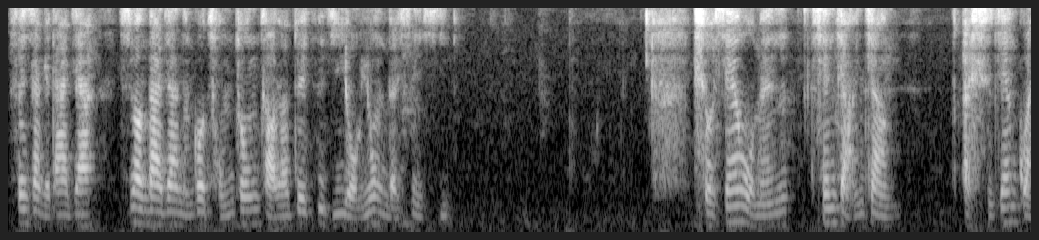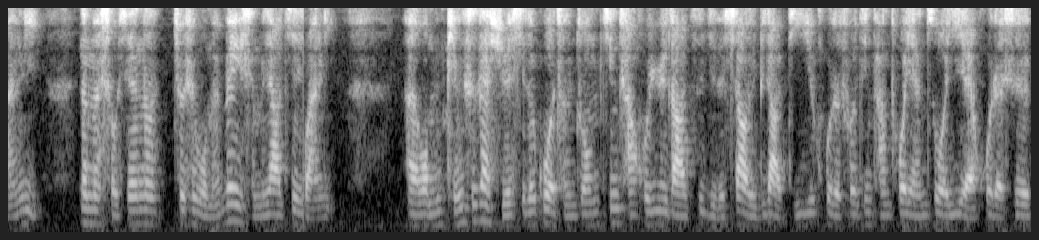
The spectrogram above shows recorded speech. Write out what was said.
分享给大家，希望大家能够从中找到对自己有用的信息。首先，我们先讲一讲呃时间管理。那么首先呢，就是我们为什么要进管理？呃，我们平时在学习的过程中，经常会遇到自己的效率比较低，或者说经常拖延作业，或者是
